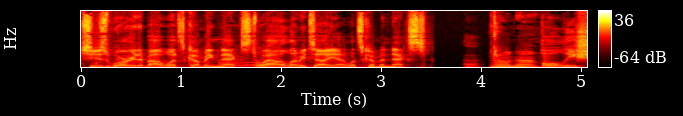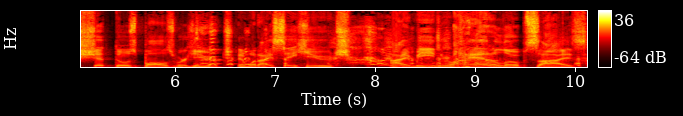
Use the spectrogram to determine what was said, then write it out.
she's worried about what's coming next. Well, let me tell you what's coming next. Oh no. Holy shit, those balls were huge. And when I say huge, I mean cantaloupe size.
